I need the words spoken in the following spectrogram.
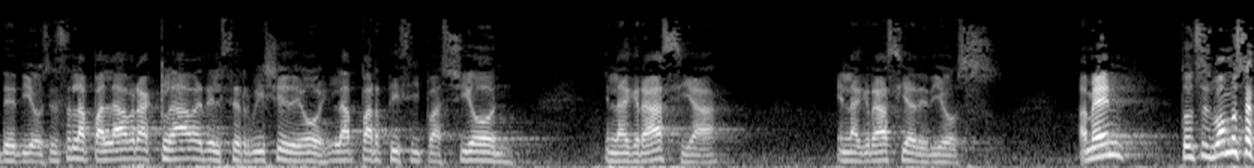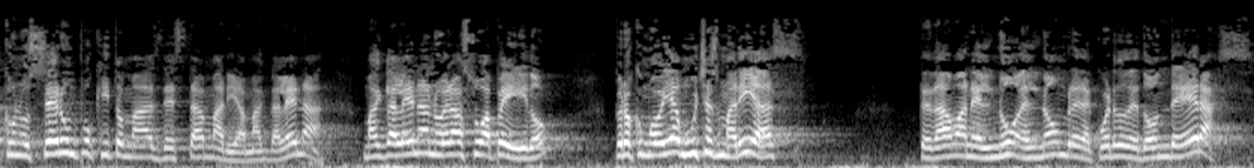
de Dios. Esa es la palabra clave del servicio de hoy, la participación en la gracia, en la gracia de Dios. Amén. Entonces vamos a conocer un poquito más de esta María Magdalena. Magdalena no era su apellido, pero como había muchas Marías, te daban el, el nombre de acuerdo de dónde eras.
